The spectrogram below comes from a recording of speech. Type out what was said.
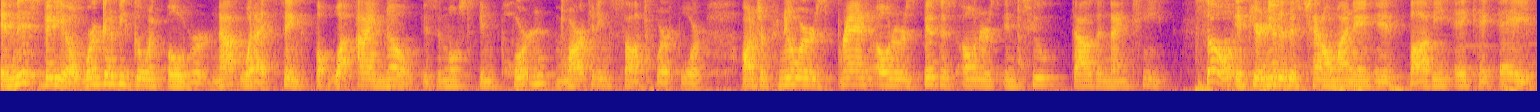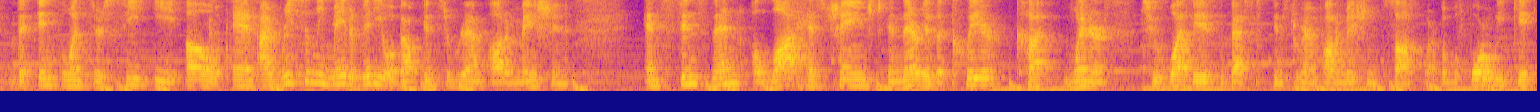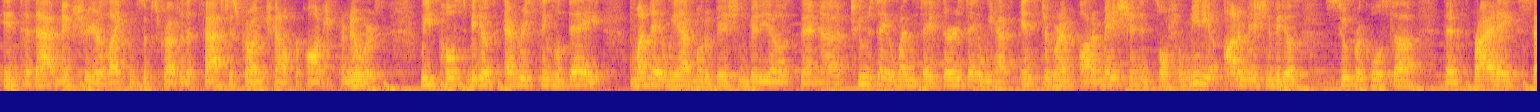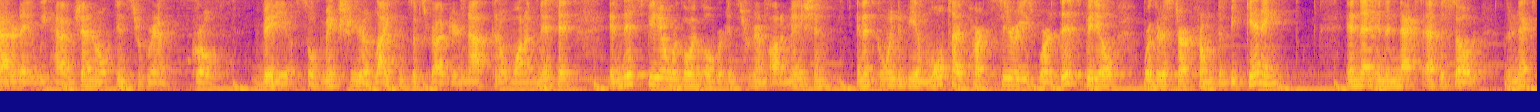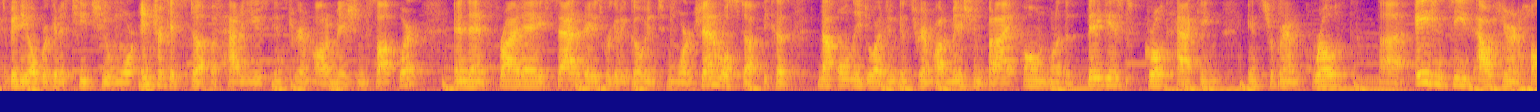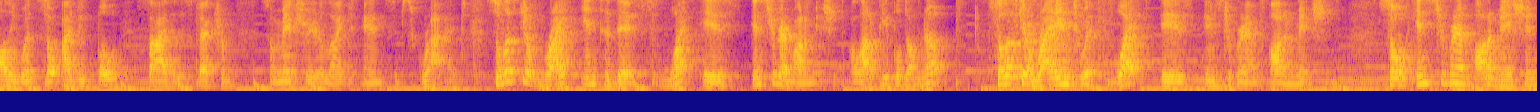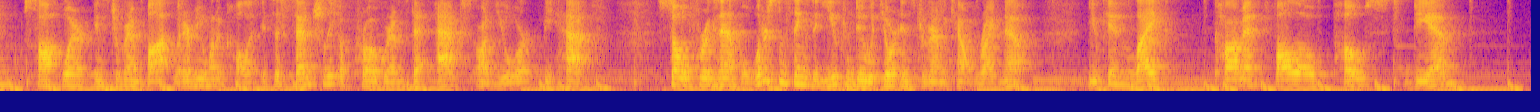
In this video, we're gonna be going over not what I think, but what I know is the most important marketing software for entrepreneurs, brand owners, business owners in 2019. So if you're new to this channel, my name is Bobby, AKA the Influencer CEO, and I recently made a video about Instagram automation. And since then, a lot has changed and there is a clear cut winner to what is the best Instagram automation software. But before we get into that, make sure you're like and subscribe to the fastest growing channel for entrepreneurs. We post videos every single day. Monday we have motivation videos, then uh, Tuesday, Wednesday, Thursday we have Instagram automation and social media automation videos, super cool stuff. Then Friday, Saturday we have general Instagram growth video. So make sure you're liked and subscribed. You're not gonna wanna miss it. In this video, we're going over Instagram automation and it's going to be a multi-part series where this video, we're gonna start from the beginning and then in the next episode, the next video, we're gonna teach you more intricate stuff of how to use Instagram automation software. And then Friday, Saturdays, we're gonna go into more general stuff because not only do I do Instagram automation, but I own one of the biggest growth hacking Instagram growth uh, agencies out here in Hollywood. So I do both sides of the spectrum. So make sure you're liked and subscribed. So let's get right into this. What is Instagram automation? A lot of people don't know. So let's get right into it. What is Instagram automation? So Instagram automation software, Instagram bot, whatever you want to call it, it's essentially a program that acts on your behalf. So for example, what are some things that you can do with your Instagram account right now? You can like, comment, follow, post, DM,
